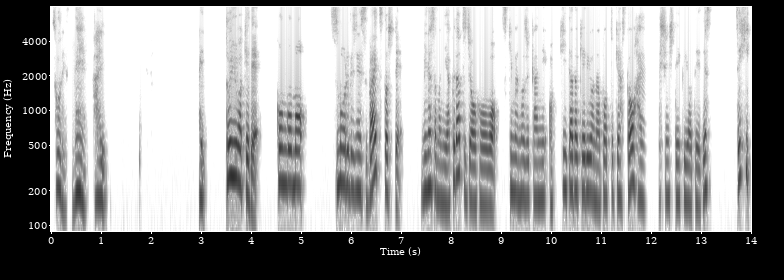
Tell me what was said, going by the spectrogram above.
そうですね。はい。はい。というわけで、今後もスモールビジネスバイツとして皆様に役立つ情報を隙間の時間にお聞きいただけるようなポッドキャストを配信していく予定です。ぜひ、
